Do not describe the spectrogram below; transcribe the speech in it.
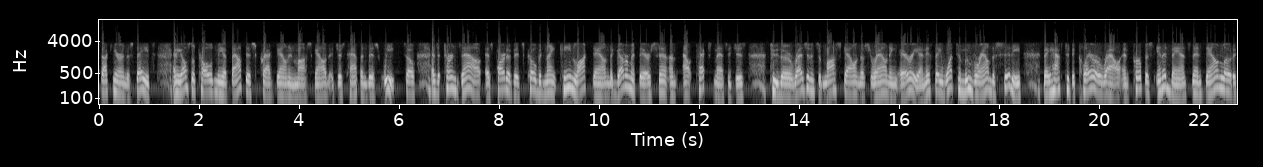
stuck here in the States. And he also told me about this crackdown in Moscow that just happened this week. So, as it turns out, as part of its COVID 19 lockdown, the government there sent um, out text messages to the residents of Moscow and the surrounding area. And if they want to move around the city, they have to declare a route and purpose in advance, then download a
